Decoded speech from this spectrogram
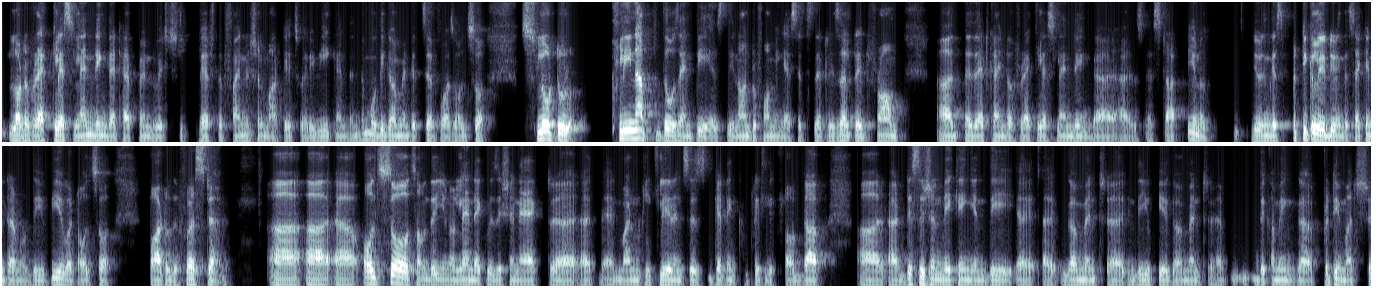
lot of reckless lending that happened, which left the financial markets very weak. And then the Modi government itself was also slow to clean up those NPAs, the non-performing assets that resulted from uh, that kind of reckless lending. Uh, start, you know, during this, particularly during the second term of the UPA, but also part of the first term. Uh, uh, uh, also some of the you know land acquisition act environmental clearances getting completely clogged up decision making in the government in the UPA government becoming pretty much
